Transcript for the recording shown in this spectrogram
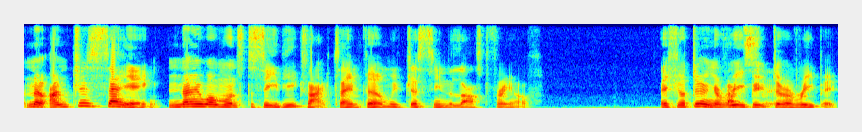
No, I'm just saying. No one wants to see the exact same film we've just seen the last three of. If you're doing a That's reboot, it. do a reboot.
